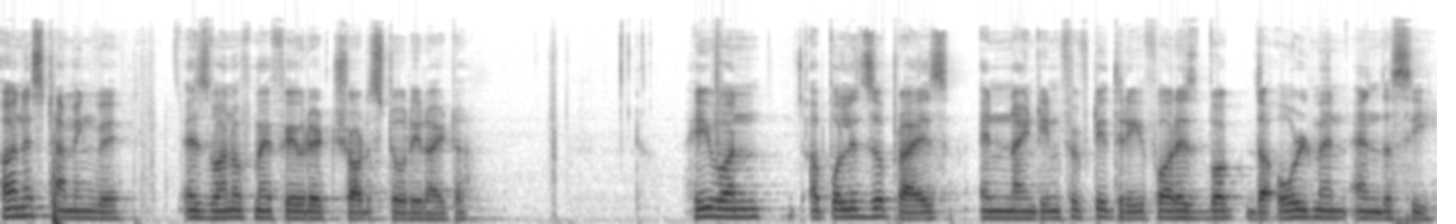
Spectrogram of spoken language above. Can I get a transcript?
Ernest Hemingway is one of my favorite short story writer. He won a Pulitzer Prize in 1953 for his book The Old Man and the Sea,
